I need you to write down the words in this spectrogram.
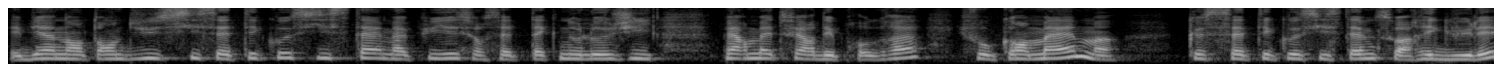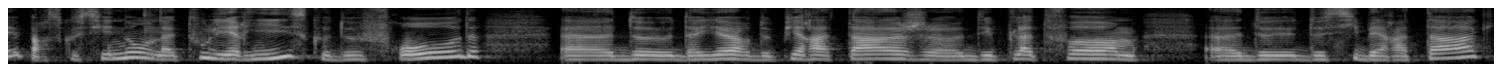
Et bien entendu, si cet écosystème appuyé sur cette technologie permet de faire des progrès, il faut quand même que cet écosystème soit régulé, parce que sinon on a tous les risques de fraude, euh, d'ailleurs de, piratage des plateformes, euh, de, de cyberattaques,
